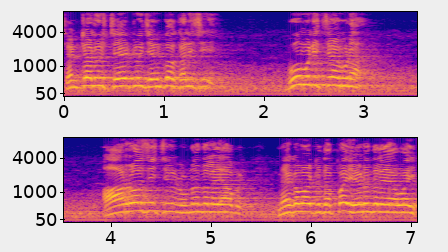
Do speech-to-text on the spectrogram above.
సెంట్రల్ స్టేటు జెన్కో కలిసి భూములు ఇచ్చినా కూడా ఆ రోజు ఇచ్చిన రెండు వందల యాభై మెగావాట్లు తప్ప ఏడు వందల యాభై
